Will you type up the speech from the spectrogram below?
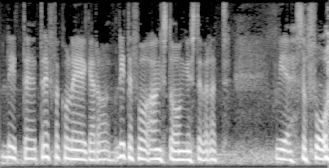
lite träffa kollegor och lite få angst och ångest över att vi är så få.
